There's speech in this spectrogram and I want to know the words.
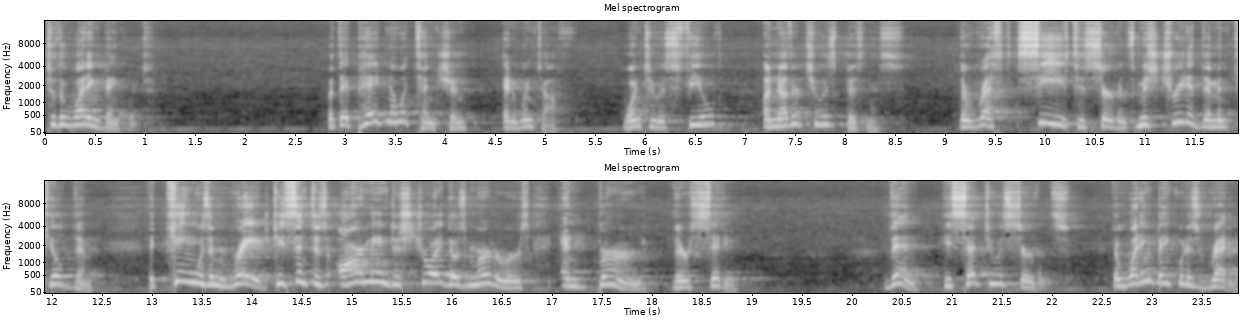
to the wedding banquet. But they paid no attention and went off, one to his field, another to his business. The rest seized his servants, mistreated them, and killed them. The king was enraged. He sent his army and destroyed those murderers and burned their city. Then he said to his servants, The wedding banquet is ready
